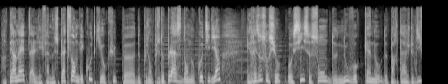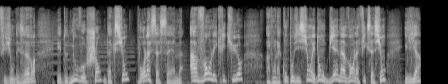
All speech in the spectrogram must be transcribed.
Internet, les fameuses plateformes d'écoute qui occupent euh, de plus en plus de place dans nos quotidiens. Les réseaux sociaux aussi, ce sont de nouveaux canaux de partage, de diffusion des œuvres et de nouveaux champs d'action pour la SACEM. Avant l'écriture, avant la composition et donc bien avant la fixation, il y a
